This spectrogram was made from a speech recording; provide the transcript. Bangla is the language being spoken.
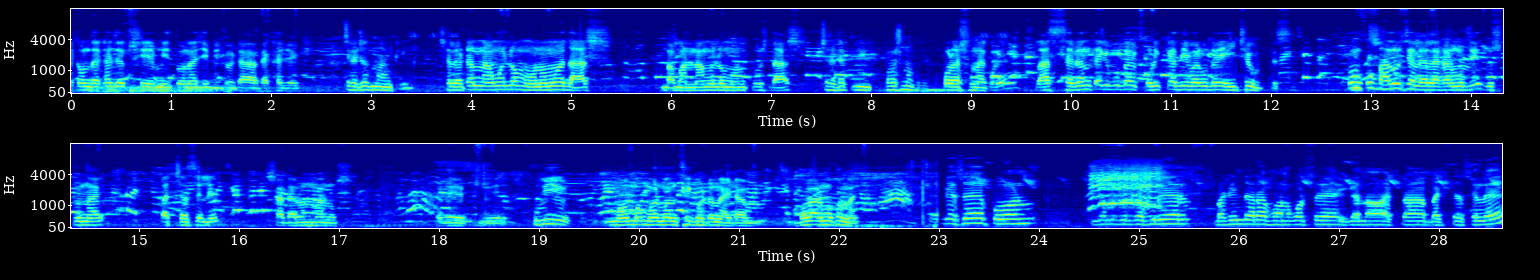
এখন দেখা যাক সে মৃত না জীবিত এটা দেখা যায় ছেলেটার নাম কি? ছেলেটার নাম হলো মনোময় দাস বাবার নাম হলো মনকুশ দাস। ছেলেটা পড়াশোনা করে? পড়াশোনা করে। ক্লাস সেভেন থেকে বোধহয় পরীক্ষা দিয়ে এবার বোধহয় এইটে উঠতেছে। এবং খুব ভালো ছেলে এলাকার মধ্যে দুষ্ট নয় বাচ্চা ছেলে সাধারণ মানুষ। মানে খুবই মর্মান্তিক ঘটনা এটা। বলার মতো নয়। গেছে ফোন দুর্গাপুরের বাসিন্দারা ফোন করছে এখানে একটা বাচ্চা ছেলে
